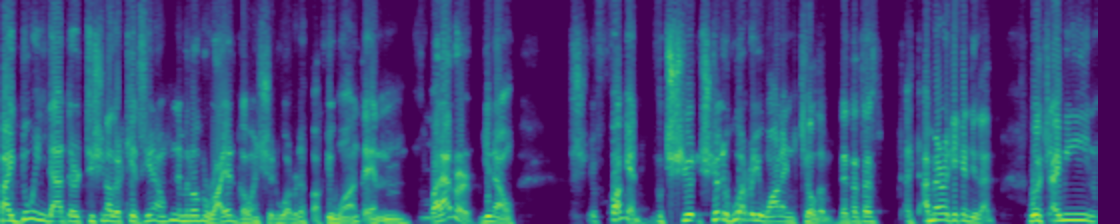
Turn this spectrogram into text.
By doing that, they're teaching other kids, you know, in the middle of a riot, go and shoot whoever the fuck you want and whatever, you know, sh- fuck it, shoot, shoot whoever you want and kill them. That, that, that's America can do that. Which I mean,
